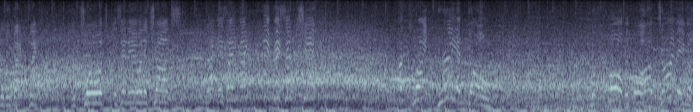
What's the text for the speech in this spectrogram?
little back flick. If George is in here with a chance, that is a magnificent chip. A quite brilliant goal. Before half time even.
